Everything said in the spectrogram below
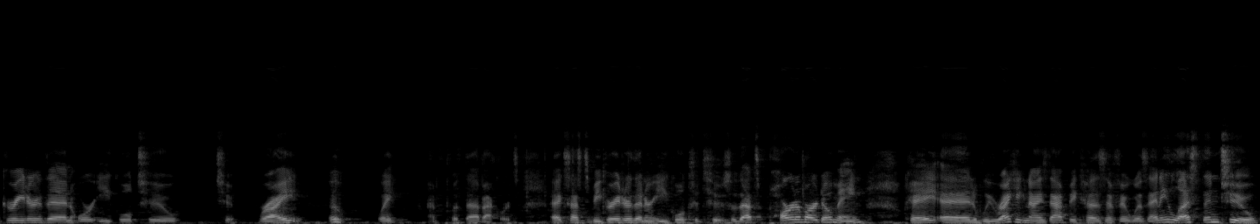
greater than or equal to 2, right? Oh, wait, I put that backwards. X has to be greater than or equal to 2. So that's part of our domain, okay? And we recognize that because if it was any less than 2,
